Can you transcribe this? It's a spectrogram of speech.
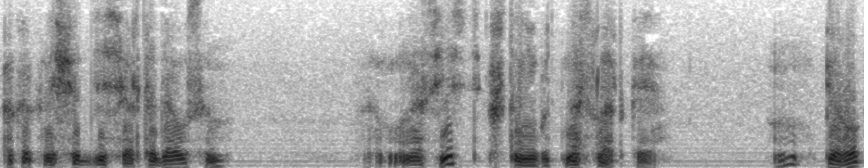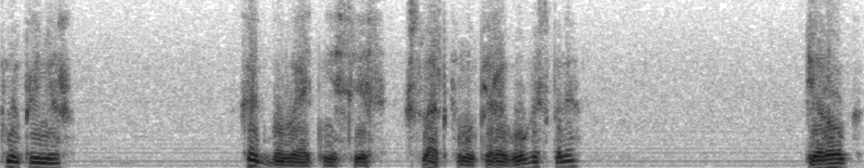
«А как насчет десерта, Даусон? У нас есть что-нибудь на сладкое? Ну, пирог, например. Как бы вы отнеслись к сладкому пирогу, господа?» «Пирог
